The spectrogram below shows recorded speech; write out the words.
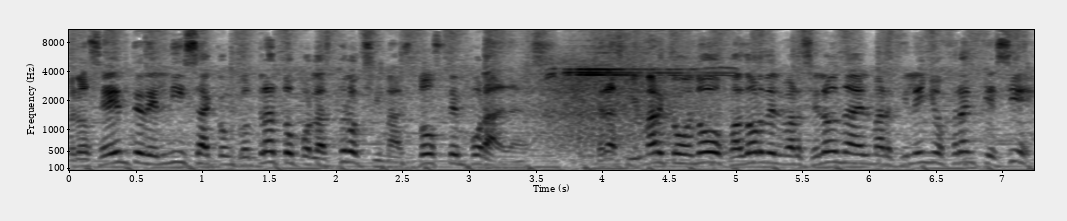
procedente del Niza con contrato por las próximas dos temporadas. Tras firmar como nuevo jugador del Barcelona, el marfileño Frank Kessié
